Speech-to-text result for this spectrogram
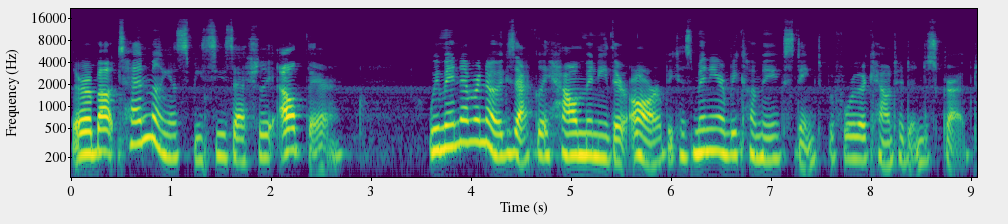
There are about 10 million species actually out there, we may never know exactly how many there are because many are becoming extinct before they're counted and described.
